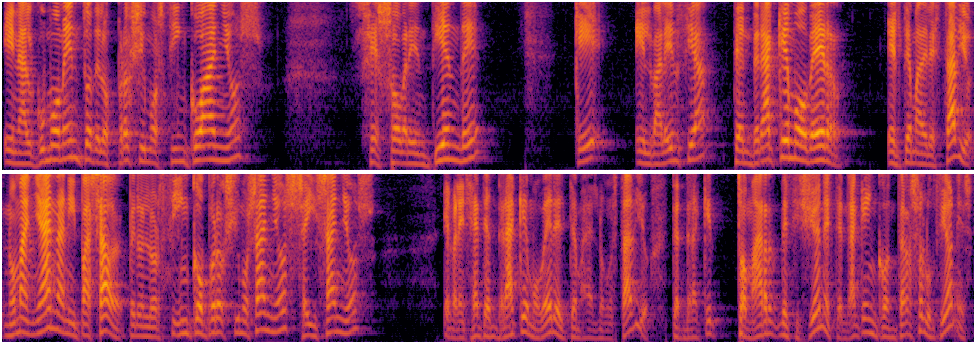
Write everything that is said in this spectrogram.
en algún momento de los próximos cinco años se sobreentiende que el Valencia tendrá que mover el tema del estadio. No mañana ni pasado, pero en los cinco próximos años, seis años, el Valencia tendrá que mover el tema del nuevo estadio. Tendrá que tomar decisiones, tendrá que encontrar soluciones.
